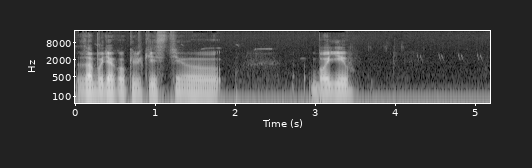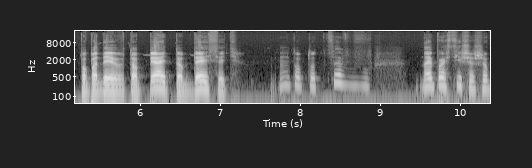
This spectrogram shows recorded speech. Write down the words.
за будь-яку кількість о, боїв. Попади в топ-5, топ-10. Ну, тобто, це найпростіше, щоб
